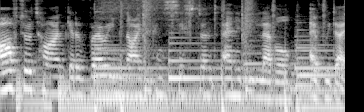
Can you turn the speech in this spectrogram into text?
after a time get a very nice consistent energy level every day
